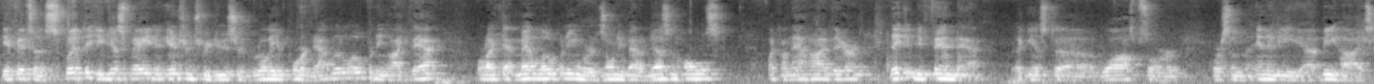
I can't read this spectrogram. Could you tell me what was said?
if it's a split that you just made, an entrance reducer is really important. That little opening like that, or like that metal opening where there's only about a dozen holes, like on that hive there, they can defend that against uh, wasps or, or some enemy uh, beehives.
